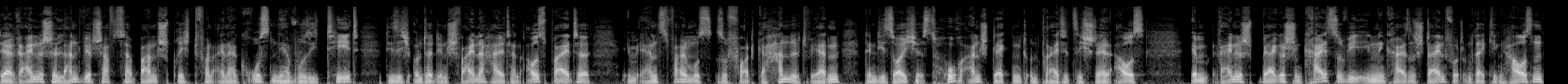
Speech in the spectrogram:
Der Rheinische Landwirtschaftsverband spricht von einer großen Nervosität, die sich unter den Schweinehaltern ausbreite. Im Ernstfall muss sofort gehandelt werden, denn die Seuche ist hoch ansteckend und breitet sich schnell aus. Im Rheinisch-Bergischen Kreis sowie in den Kreisen Steinfurt und Recklinghausen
